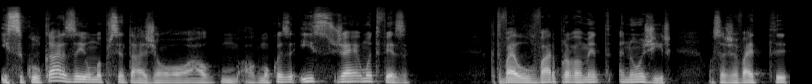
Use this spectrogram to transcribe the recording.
E se colocares aí uma porcentagem ou algum, alguma coisa, isso já é uma defesa que te vai levar provavelmente a não agir. Ou seja, vai-te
